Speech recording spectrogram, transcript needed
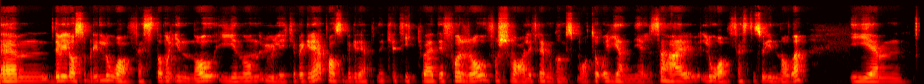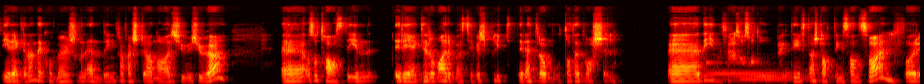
Det vil også bli lovfesta noe innhold i noen ulike begrep, altså begrepene kritikkverdige forhold, forsvarlig fremgangsmåte og gjengjeldelse. Her lovfestes jo innholdet i, i, reglene. Det kommer som en endring fra 1.1.2020. Eh, og så tas det inn regler om arbeidsgivers plikter etter å ha mottatt et varsel. Eh, det innføres også et objektivt erstatningsansvar for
